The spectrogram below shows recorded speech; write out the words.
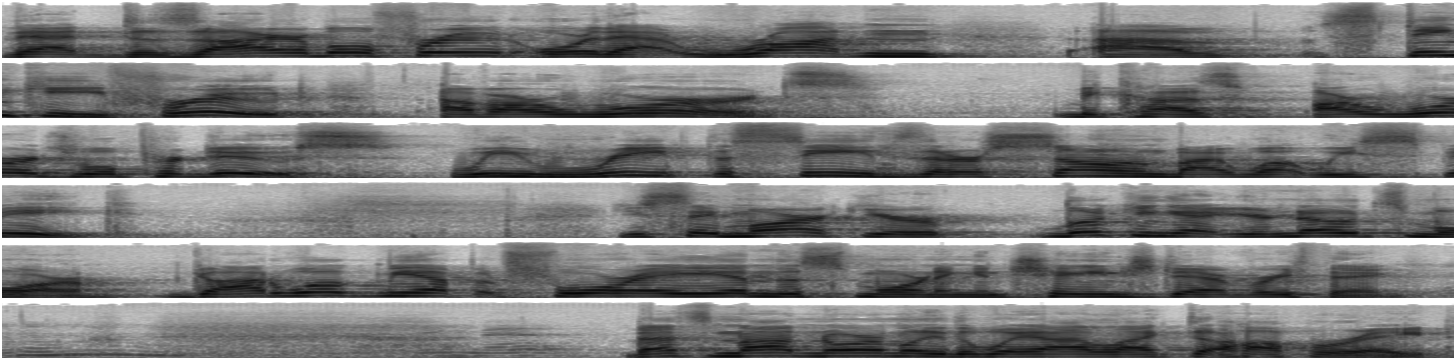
that desirable fruit or that rotten uh, stinky fruit of our words? Because our words will produce. We reap the seeds that are sown by what we speak. You say, Mark, you're looking at your notes more. God woke me up at 4 a.m. this morning and changed everything. That's not normally the way I like to operate.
